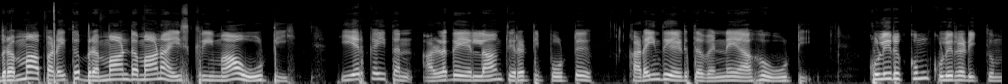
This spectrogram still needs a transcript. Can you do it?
பிரம்மா படைத்த பிரம்மாண்டமான ஐஸ்கிரீமா ஊட்டி. இயற்கை தன் அழகையெல்லாம் திரட்டிப் போட்டு கடைந்து எடுத்த வெண்ணையாக ஊட்டி. குளிருக்கும் குளிரடிக்கும்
